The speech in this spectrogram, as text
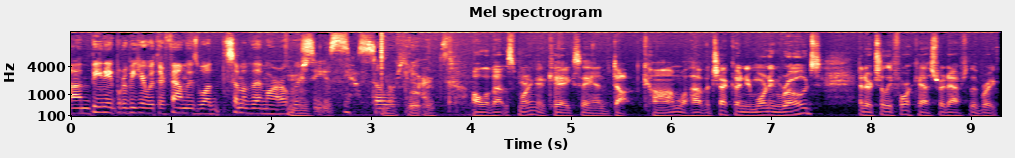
um, being able to be here with their families while some of them are overseas. Still working Absolutely. hard. All of that this morning at KXAN.com. We'll have a check on your morning roads and our chilly forecast right after the break.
